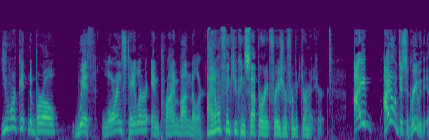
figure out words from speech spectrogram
You weren't getting to Burrow with Lawrence Taylor and Prime Von Miller. I don't think you can separate Frazier from McDermott here. I I don't disagree with you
